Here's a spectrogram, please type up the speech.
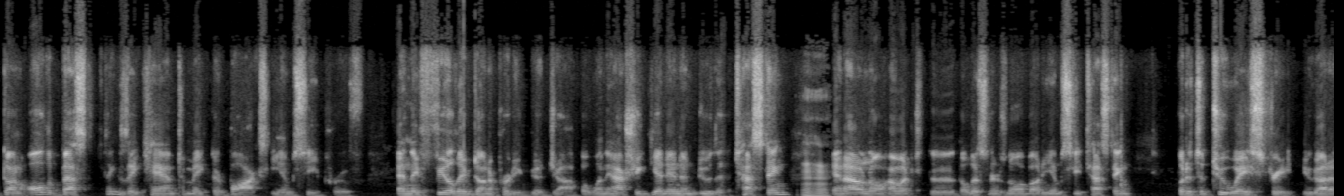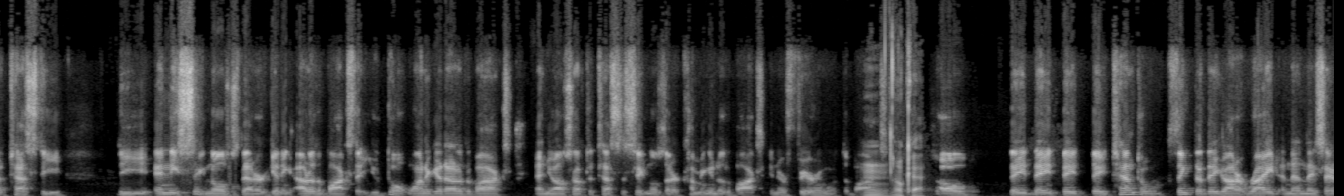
done all the best things they can to make their box EMC proof and they feel they've done a pretty good job. But when they actually get in and do the testing, mm-hmm. and I don't know how much the, the listeners know about EMC testing, but it's a two-way street. You got to test the the any signals that are getting out of the box that you don't want to get out of the box, and you also have to test the signals that are coming into the box interfering with the box. Mm, okay. So they, they they they tend to think that they got it right, and then they say,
